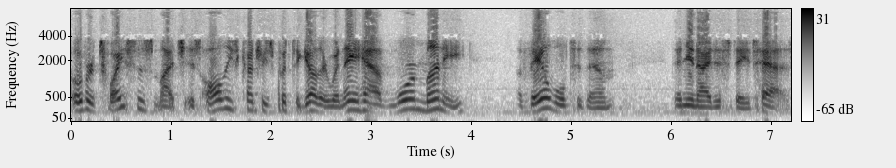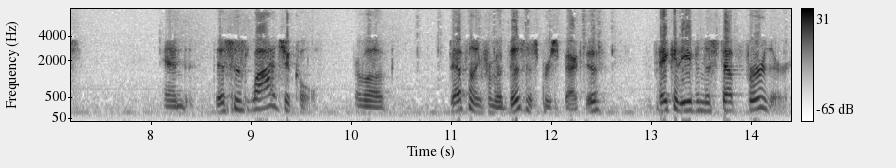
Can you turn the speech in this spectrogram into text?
over twice as much as all these countries put together when they have more money available to them than the United States has? And this is logical from a definitely from a business perspective. Take it even a step further.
